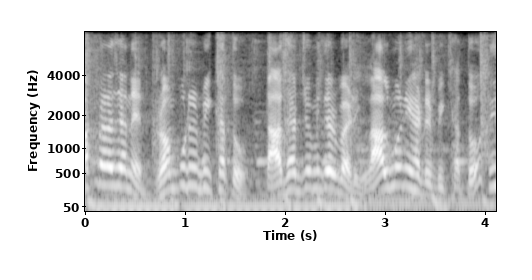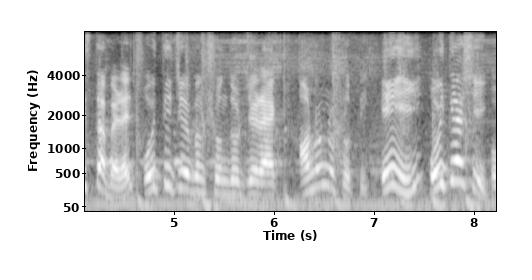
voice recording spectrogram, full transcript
আপনারা জানেন, রংপুরের বিখ্যাত তাজহার জমিদার বাড়ি লালমনিহাটের বিখ্যাত তিস্তা ব্যারেজ, ঐতিহ্য এবং সৌন্দর্যের এক অনন্য প্রতীক। এই ঐতিহাসিক ও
